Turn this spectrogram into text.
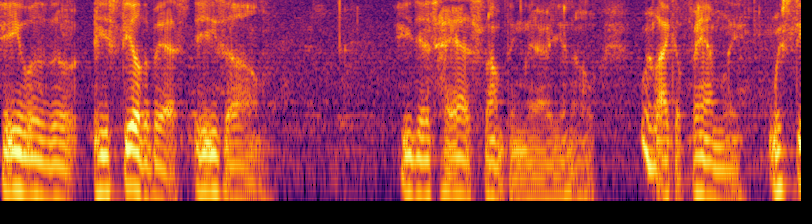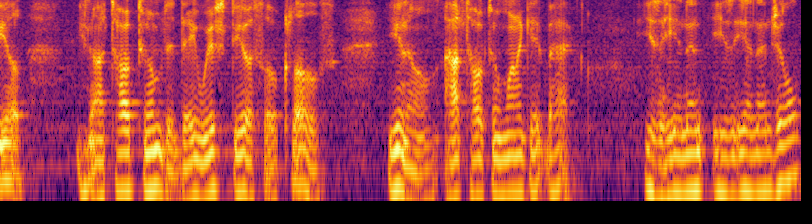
He was the he's still the best. He's um he just has something there, you know. We're like a family. We're still you know, I talked to him today, we're still so close. You know, I'll talk to him when I get back. Is he an an- is he an angel?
